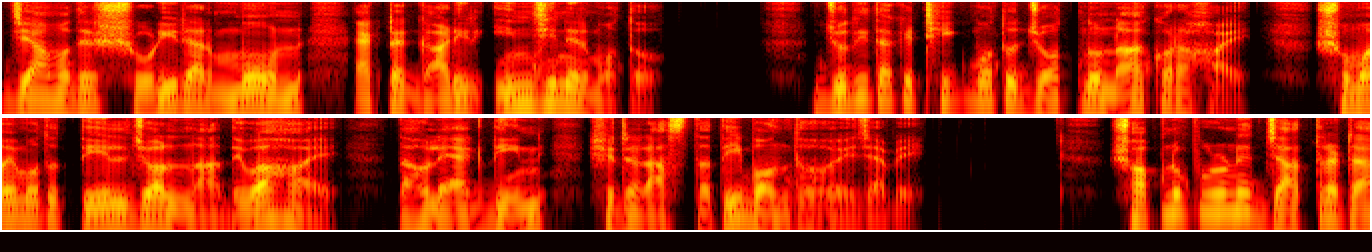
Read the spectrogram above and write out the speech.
যে আমাদের শরীর আর মন একটা গাড়ির ইঞ্জিনের মতো। যদি তাকে ঠিকমতো যত্ন না করা হয়, সময় মতো তেল জল না দেওয়া হয়, তাহলে একদিন সেটা রাস্তাতেই বন্ধ হয়ে যাবে। স্বপ্নপূরণের যাত্রাটা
